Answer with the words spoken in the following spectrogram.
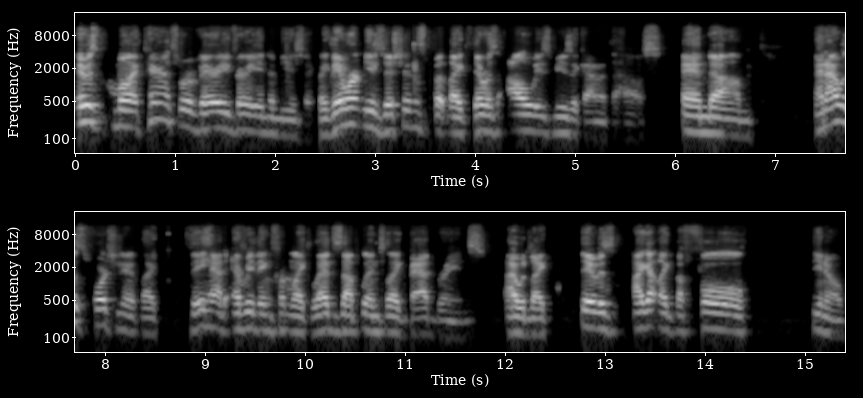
It was my parents were very, very into music. Like they weren't musicians, but like there was always music on at the house. And um and I was fortunate, like they had everything from like Led Zeppelin to like Bad Brains. I would like it was I got like the full, you know,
